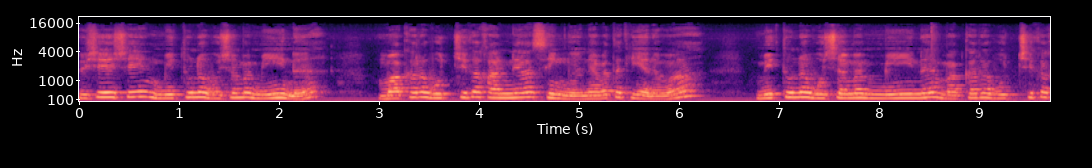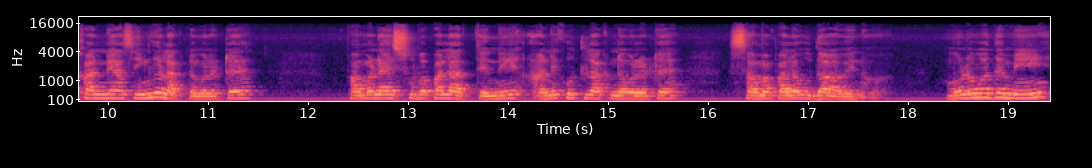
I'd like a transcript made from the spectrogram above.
විශේෂයෙන් මිතුන වුෂම මීන මකර වුච්චික කන්‍යා සිංහ නැවත කියනවා මිතුන වුෂම මීන මකර වුච්චික කන්‍යා සිංහ ලක්නවලට පමණයි සුභඵල අත්වෙන්නේ අනිකුත් ලක්නවලට සමඵල උදා වෙනවා. මොනවද මේ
